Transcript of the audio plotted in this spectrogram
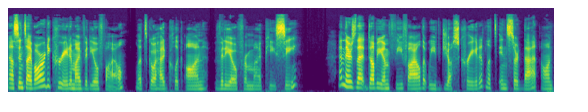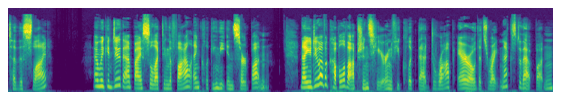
Now, since I've already created my video file, let's go ahead click on video from my PC. And there's that WMV file that we've just created. Let's insert that onto this slide. And we can do that by selecting the file and clicking the Insert button. Now you do have a couple of options here, and if you click that drop arrow that's right next to that button,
